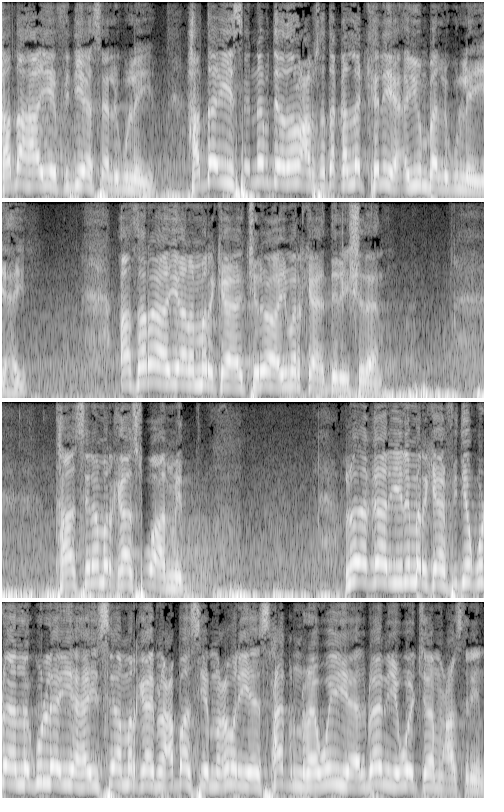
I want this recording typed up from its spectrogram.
qadaha iyo fidyahaasaa lagu leeyahay. Haddayse nafdeedan u cabsato qallo keliya ayuunbaa lagu leeyahay. Ahare ayaana markaa jiro ay markaa deliishadaan. Taasina markaas waa mid. Culimada qaar yidhi markaa fidye qudhaa lagu leeyahay sida markaa ibnu cabbaas iyo ibnu cumar iyo isxaaq ibnu raawiy iyo albaaniya way jiraan mucaasiriin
